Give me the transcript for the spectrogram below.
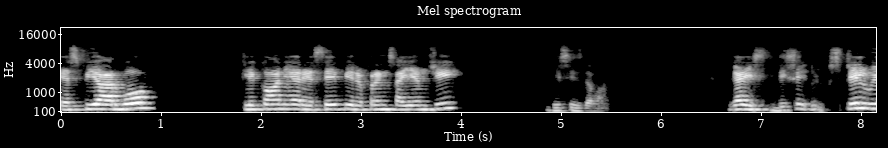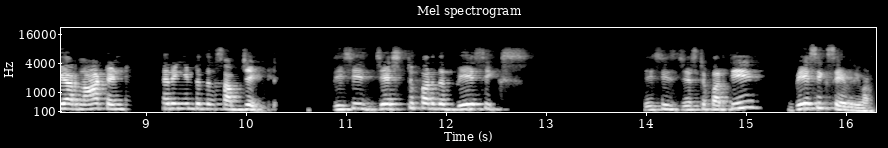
SPRO, click on your SAP reference IMG, this is the one. Guys, this is still we are not entering into the subject. This is just for the basics. This is just for the basics, everyone.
